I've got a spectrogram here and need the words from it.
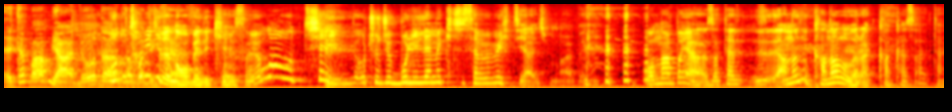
E tamam yani o da... Onu tabii ki de nobody cares ayol. O şey o çocuğu bulilemek için sebebe ihtiyacım var benim. Onlar bayağı zaten anladın mı? Kanal olarak kaka zaten.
